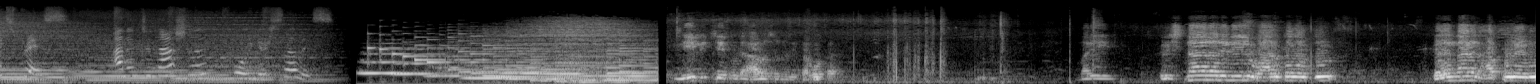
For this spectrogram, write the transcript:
Express, an international courier service. నీళ్ళు ఇచ్చేటువంటి ఆలోచన ఉంది ప్రభుత్వం మరి కృష్ణానది నీళ్ళు వాడుకోవద్దు. తెలంగాణకు హక్కు లేదు.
